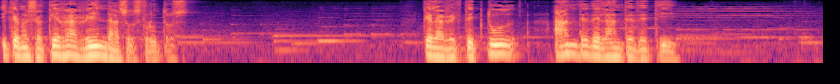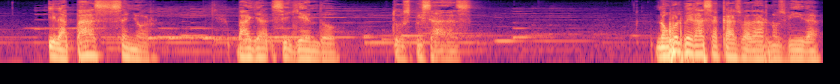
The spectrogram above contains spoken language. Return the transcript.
y que nuestra tierra rinda sus frutos. Que la rectitud ande delante de ti. Y la paz, Señor, vaya siguiendo tus pisadas. ¿No volverás acaso a darnos vida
